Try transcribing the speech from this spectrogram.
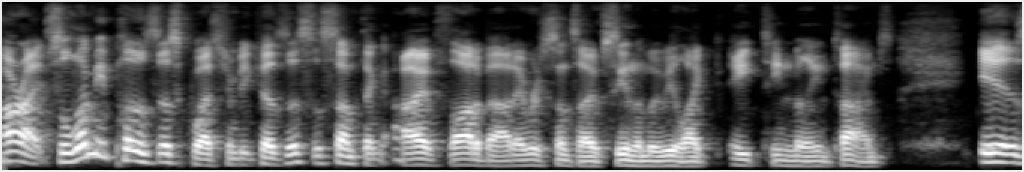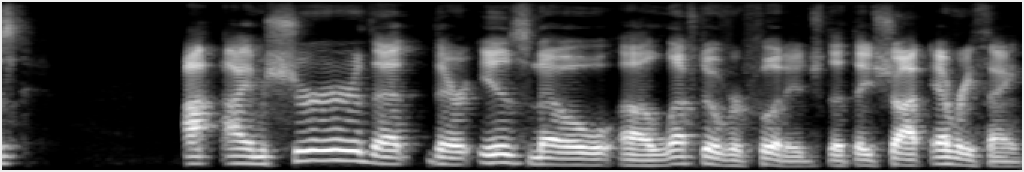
All right. So let me pose this question because this is something I've thought about ever since I've seen the movie like 18 million times. Is I, am sure that there is no uh, leftover footage that they shot everything,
